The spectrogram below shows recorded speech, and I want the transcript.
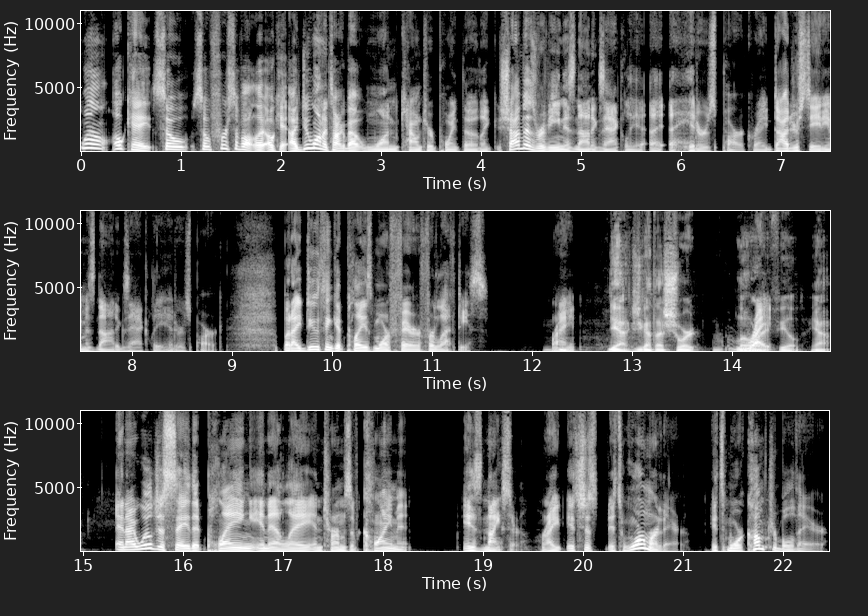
Well, okay. So, so first of all, like, okay, I do want to talk about one counterpoint though. Like Chavez Ravine is not exactly a, a hitter's park, right? Dodger Stadium is not exactly a hitter's park, but I do think it plays more fair for lefties, mm-hmm. right? Yeah, because you got that short, low right. Right. field. Yeah. And I will just say that playing in LA in terms of climate is nicer, right? It's just it's warmer there. It's more comfortable there.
